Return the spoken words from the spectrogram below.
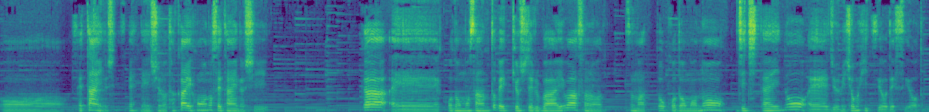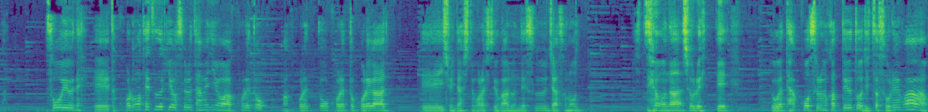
お世帯主ですね。年収の高い方の世帯主が、えー、子供さんと別居している場合は、その妻と子供の自治体の、えー、住民証も必要ですよとか、そういうね、えっ、ー、と、この手続きをするためには、これと、まあ、これと、これと、これが、えー、一緒に出してもらう必要があるんです。じゃあ、その必要な書類ってどうやって発行するのかっていうと、実はそれは、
